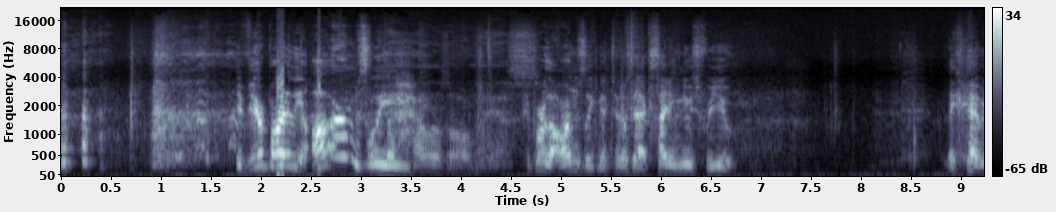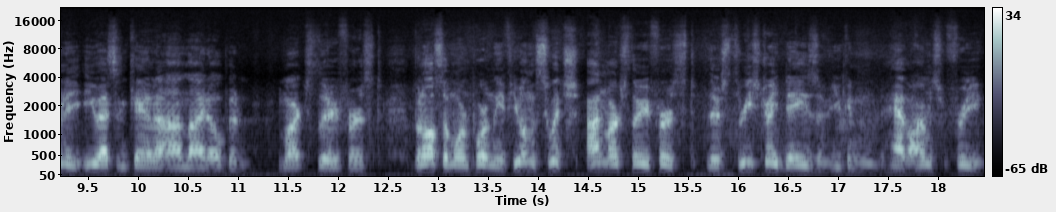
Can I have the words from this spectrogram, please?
if you're part of the Arms what League, the hell is all this? If you're part of the Arms League, Nintendo's got exciting news for you. They have a U.S. and Canada online open March 31st. But also, more importantly, if you own the Switch on March 31st, there's three straight days of you can have Arms for free.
